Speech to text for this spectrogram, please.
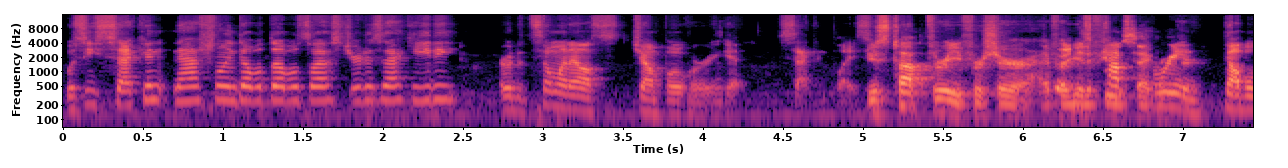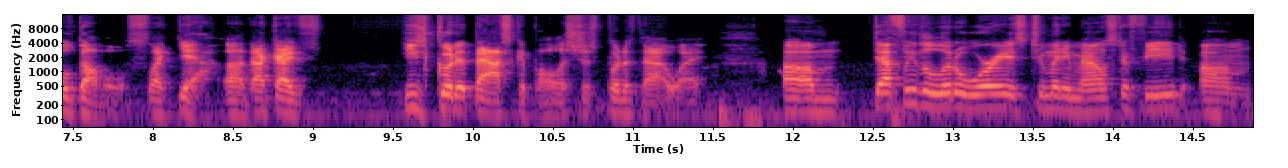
Was he second nationally in double doubles last year to Zach Edey, or did someone else jump over and get second place? He's top three for sure. I forget a few top seconds. Three in double doubles. Like yeah, uh, that guy's he's good at basketball. Let's just put it that way. Um, definitely the little worry is too many mouths to feed. Um,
